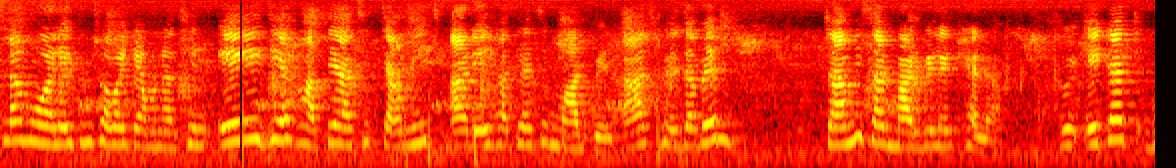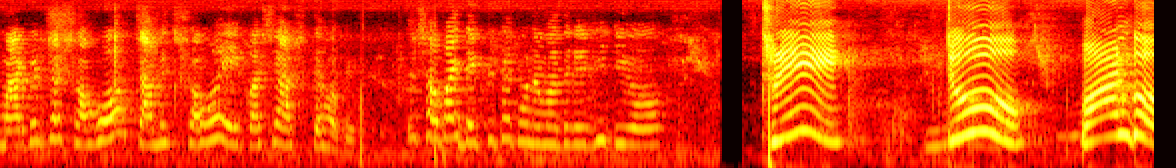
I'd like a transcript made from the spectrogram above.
আসসালামু আলাইকুম সবাই কেমন আছেন? এই যে হাতে আছে চামিচ আর এই হাতে আছে মার্বেল। আজ হয়ে যাবে চামিচ আর মার্বেলের খেলা। তো এটা মার্বেলটা সহ চামিচ সহ এই পাশে আসতে হবে। তো সবাই দেখতে থাকুন আমাদের এই video. Three, two, one, go.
